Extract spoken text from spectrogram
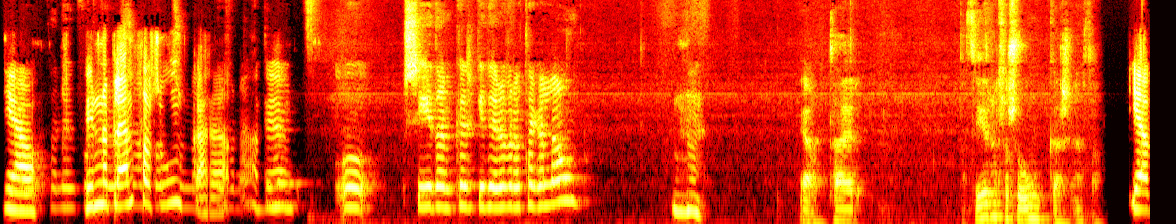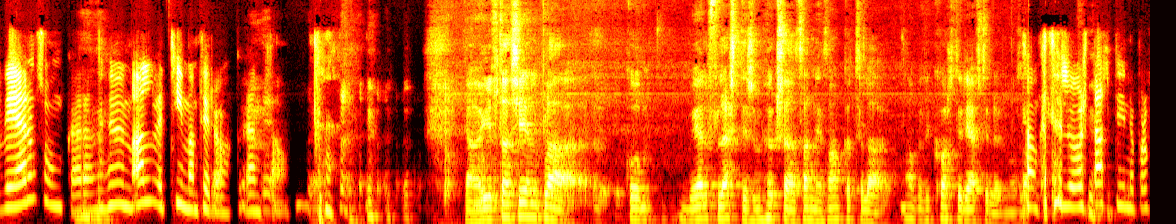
Já, við erum nefnilega ennþá svo ungar höfum... og síðan kannski þeir eru að fara að taka lán. Mm -hmm. Já, það er þeir eru alltaf svo ungar ennþá. Já, við erum svo ungar að við höfum alveg tíman fyrir okkur ennþá. Já, ég held að sé alveg vel flesti sem hugsaði þannig þanga til að þanga til kortir í eftirlegum Þanga til að þú ert allt í hennu bara,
